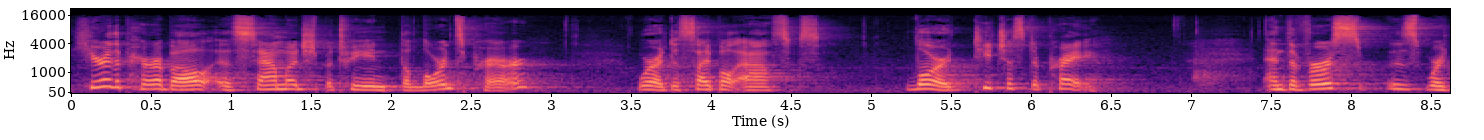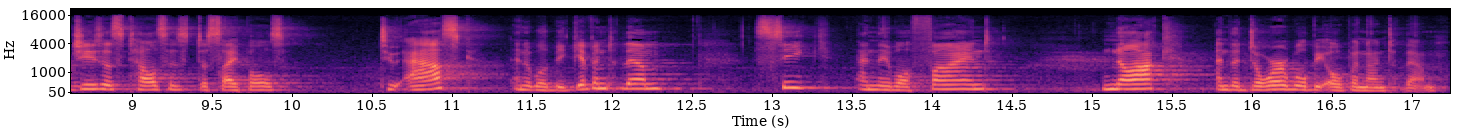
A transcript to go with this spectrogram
here the parable is sandwiched between the Lord's Prayer, where a disciple asks, Lord, teach us to pray, and the verses where Jesus tells his disciples to ask, and it will be given to them, seek, and they will find, knock, and the door will be opened unto them.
